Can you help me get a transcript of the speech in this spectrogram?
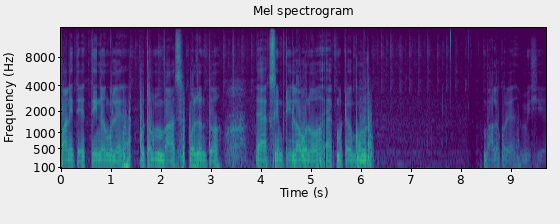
পানিতে তিন আঙ্গুলের প্রথম বাস পর্যন্ত এক সিমটি লবণ ও এক মুঠো গুড় ভালো করে মিশিয়ে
